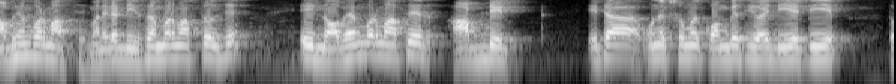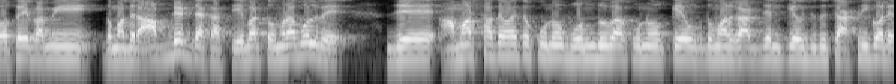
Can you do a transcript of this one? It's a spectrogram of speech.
নভেম্বর মাসে মানে এটা ডিসেম্বর মাস চলছে। এই নভেম্বর মাসের আপডেট এটা অনেক সময় কম বেশি হয় ডিএটিএ ততএব আমি তোমাদের আপডেট দেখাচ্ছি। এবার তোমরা বলবে যে আমার সাথে হয়তো কোনো বন্ধু বা কোনো কেউ, তোমার গার্জেন কেউ যদি চাকরি করে,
